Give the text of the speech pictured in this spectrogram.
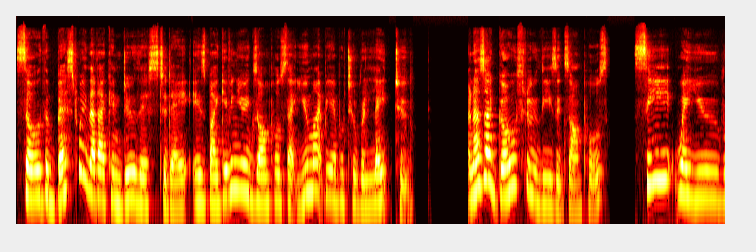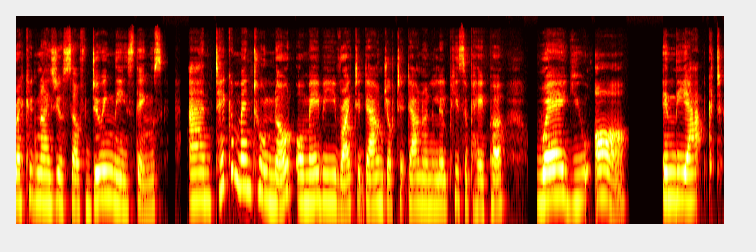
So, the best way that I can do this today is by giving you examples that you might be able to relate to. And as I go through these examples, See where you recognize yourself doing these things and take a mental note or maybe write it down, jot it down on a little piece of paper where you are in the act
